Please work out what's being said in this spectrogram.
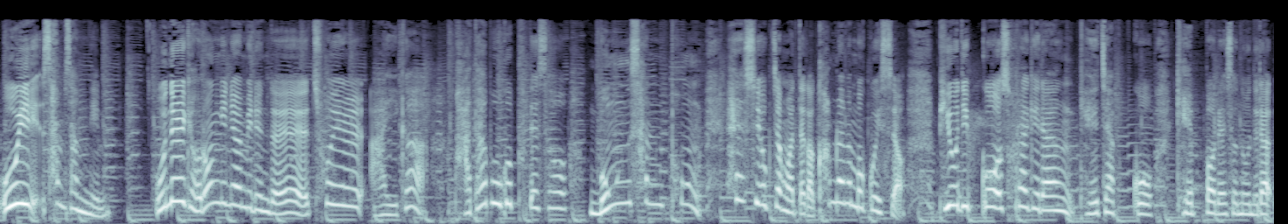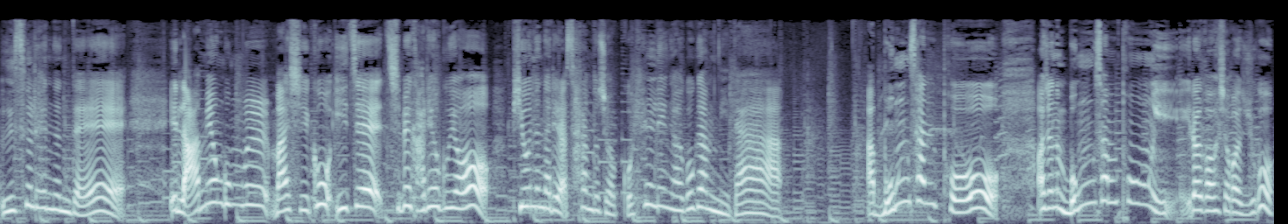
5233님. 오늘 결혼 기념일인데 초일 아이가 바다 보고 푸대서 몽산퐁 해수욕장 왔다가 컵라면 먹고 있어요. 비옷 입고 소라게랑 개 잡고 갯벌에서 노느라 으슬했는데 라면 국물 마시고 이제 집에 가려고요. 비 오는 날이라 사람도 적고 힐링하고 갑니다. 아, 몽산포. 아, 저는 몽산퐁이라고 하셔가지고,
